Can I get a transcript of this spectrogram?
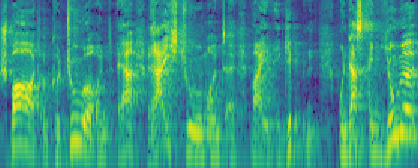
Sport und Kultur und ja, Reichtum und äh, war in Ägypten. Und dass ein Junge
